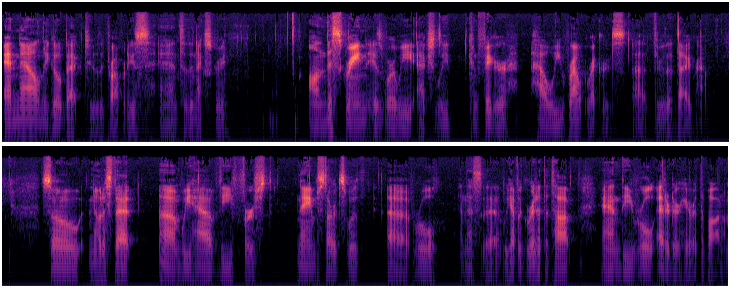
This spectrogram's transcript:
and now let me go back to the properties and to the next screen. On this screen is where we actually configure how we route records uh, through the diagram. So notice that um, we have the first name starts with uh, rule and this uh, we have a grid at the top and the rule editor here at the bottom.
